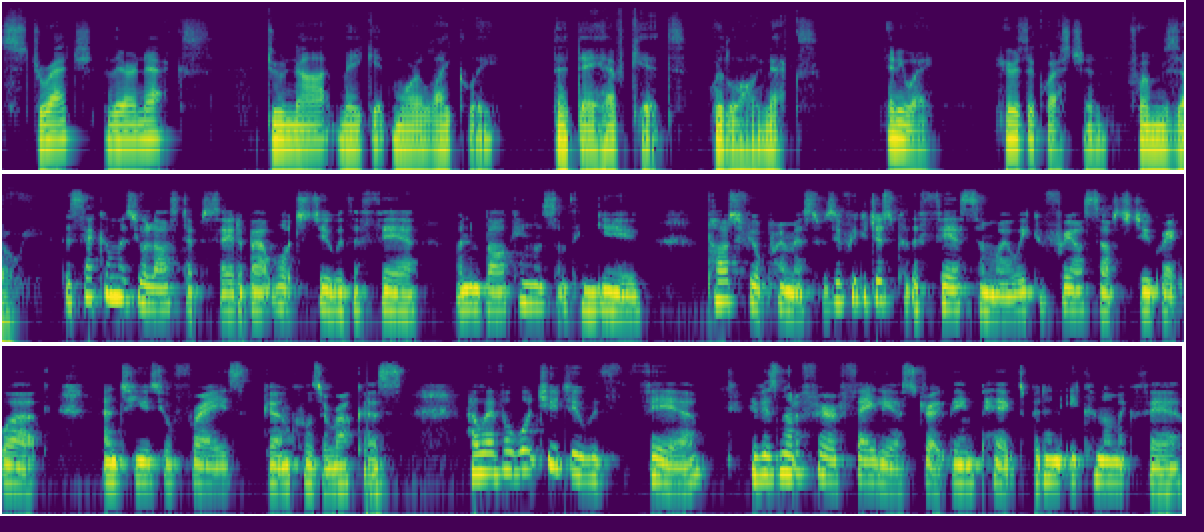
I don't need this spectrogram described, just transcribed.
stretch their necks do not make it more likely that they have kids with long necks. Anyway, here's a question from Zoe. The second was your last episode about what to do with the fear when embarking on something new. Part of your premise was if we could just put the fear somewhere, we could free ourselves to do great work, and to use your phrase, go and cause a ruckus. However, what do you do with fear if it's not a fear of failure, stroke being picked, but an economic fear?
